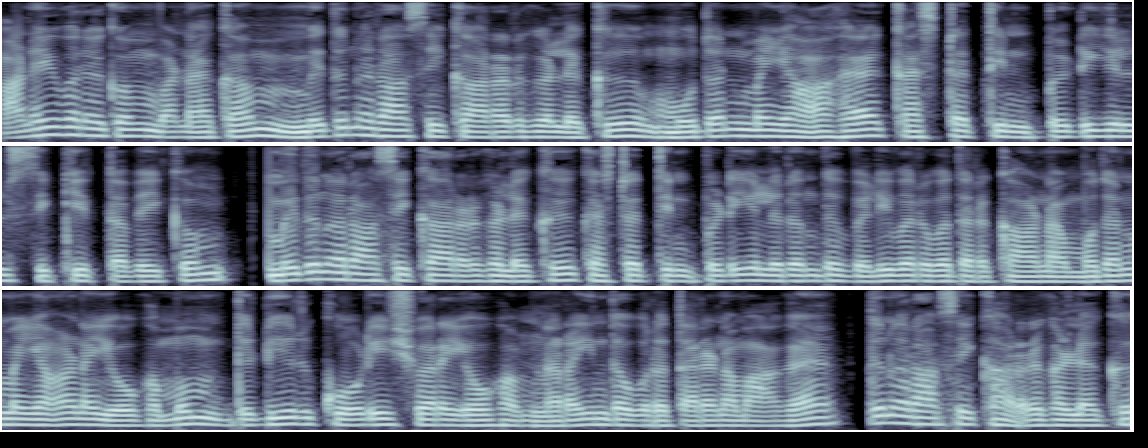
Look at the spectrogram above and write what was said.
அனைவருக்கும் வணக்கம். மிதுன ராசிக்காரர்களுக்கு முதன்மையாக கஷ்டத்தின் பிடியில் சிக்கி தவிக்கும் மிதுன ராசிக்காரர்களுக்கு கஷ்டத்தின் பிடியிலிருந்து வெளிவருவதற்கான முதன்மையான யோகமும் திடீர் கோடீஸ்வர யோகம் நிறைந்த ஒரு தருணமாக மிதுன ராசிக்காரர்களுக்கு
